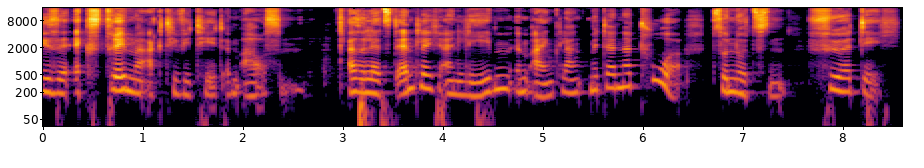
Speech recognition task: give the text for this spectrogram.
diese extreme Aktivität im Außen. Also letztendlich ein Leben im Einklang mit der Natur zu nutzen für dich.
